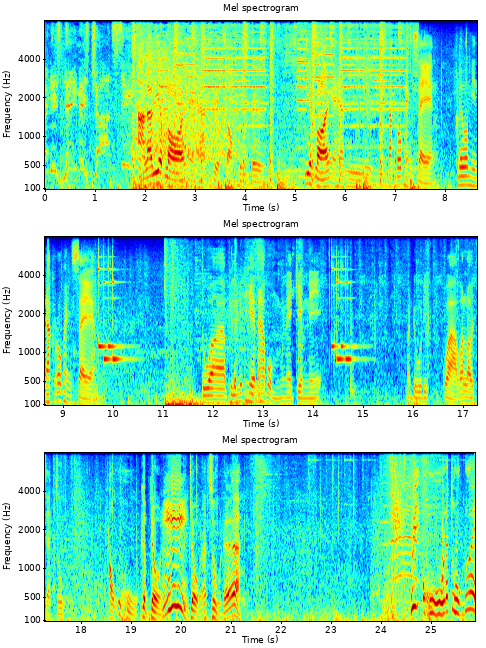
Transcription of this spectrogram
And his name is John C อะแล้วเรียบร้อยไงฮะเฟสสองตึงๆ เรียบร้อยไงฮะ มีนักรบแห่งแสงเขาเรียกว่ามีนักรบแห่งแสง ตัวพีระมิดเฮดนะครับผมในเกมนี้ มาดูดีกว่าว่าเราจะจุก เอาโอ้โหเกือบโดนอืมโดดนะสู่เด้อเฮ้ยโอ้โหแล้วถูกด้วย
